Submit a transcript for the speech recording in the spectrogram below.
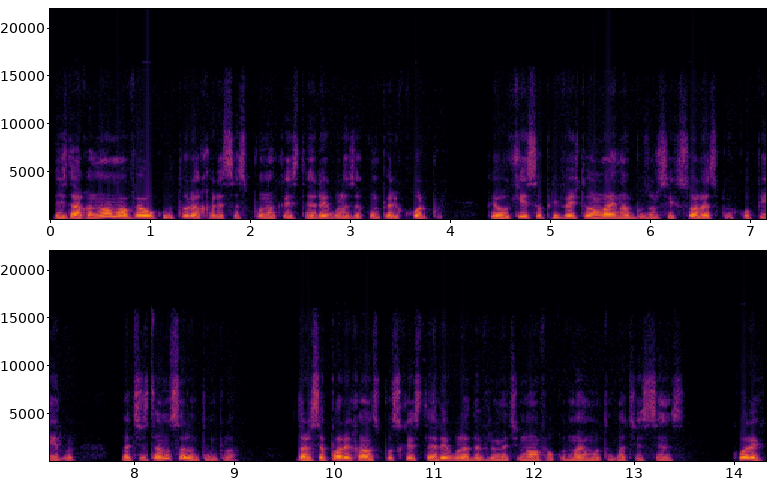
Deci dacă nu am avea o cultură care să spună că este în regulă să cumperi corpuri, că e ok să privești online abuzuri sexuale asupra copiilor, acestea nu s-ar întâmpla. Dar se pare că am spus că este în regulă de vreme ce nu am făcut mai mult în acest sens. Corect.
